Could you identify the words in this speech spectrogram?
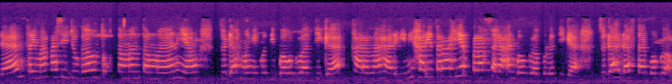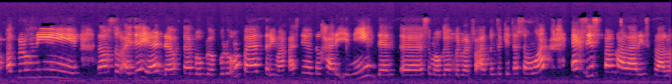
Dan terima kasih juga untuk teman-teman yang sudah mengikuti BAU 23 karena hari ini hari terakhir pelaksanaan BAU 23 sudah daftar BAU 24 belum nih? Langsung aja ya daftar BAU 24 terima kasih untuk hari ini. Dan uh, semoga bermanfaat untuk kita semua eksis pangkalaris selalu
